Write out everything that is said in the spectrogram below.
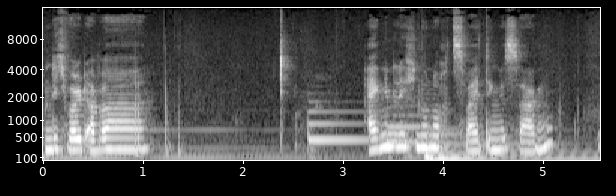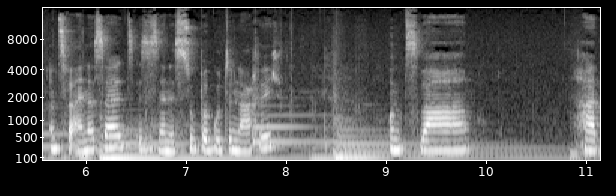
Und ich wollte aber eigentlich nur noch zwei Dinge sagen. Und zwar einerseits ist es eine super gute Nachricht. Und zwar hat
